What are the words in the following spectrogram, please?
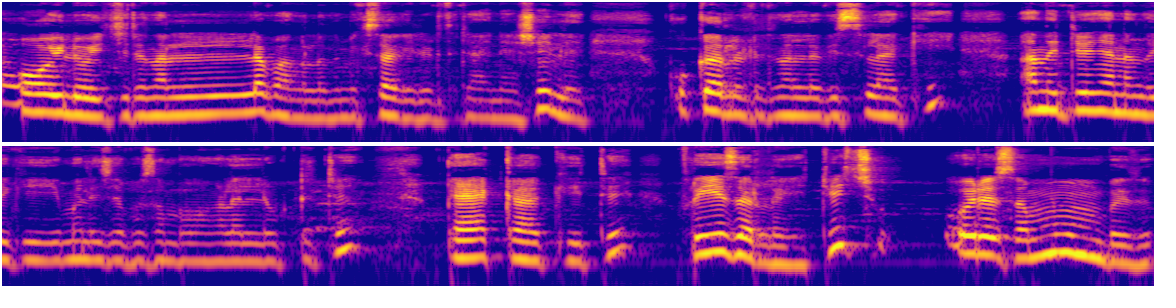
ഓയിൽ ഒഴിച്ചിട്ട് നല്ല പങ്കളൊന്ന് മിക്സ് ആക്കിയിട്ട് എടുത്തിട്ട് അതിന് ശേഷം ഇല്ലേ കുക്കറിലിട്ടിട്ട് നല്ല വിസിലാക്കി. എന്നിട്ട് ഞാൻ എന്തൊക്കെ ഈ മലിച്ചപ്പ് സംഭവങ്ങളെല്ലാം ഇട്ടിട്ട് പാക്കാക്കിയിട്ട് ഫ്രീസറിൽ കയറ്റി വെച്ചു. ഒരു ദിവസം മുമ്പ് ഇത്.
